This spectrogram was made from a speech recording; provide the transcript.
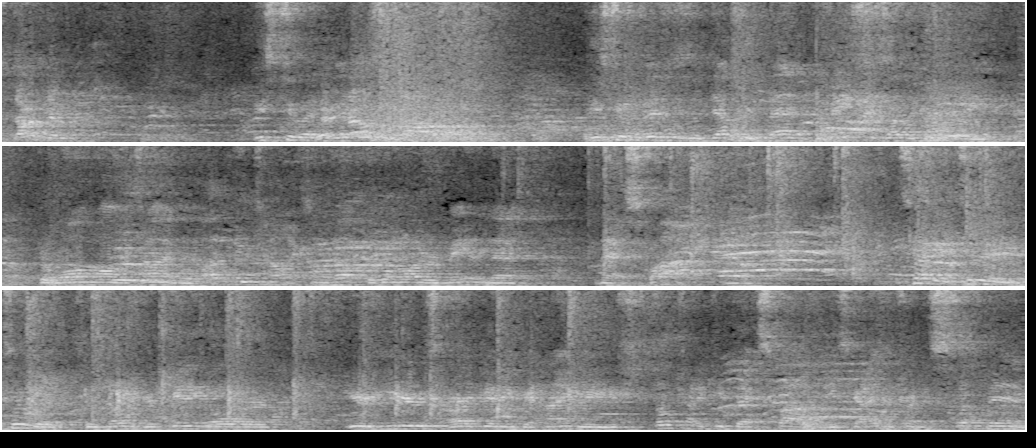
Stunned him. These two individuals, these two individuals have definitely been faces of the company for a long, long time. A lot of new talent coming up. They're gonna want to remain in that that spot. And it's kind of intimidating too to, to know that you're getting older. Your years are getting behind you. You're still trying to keep that spot. These guys are trying to slip in.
